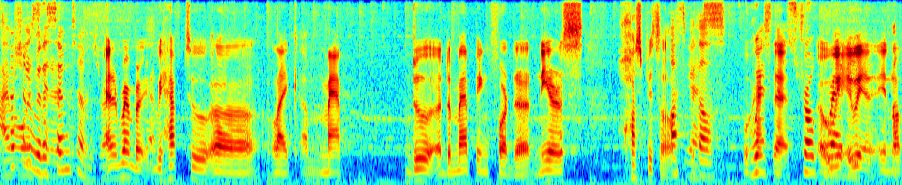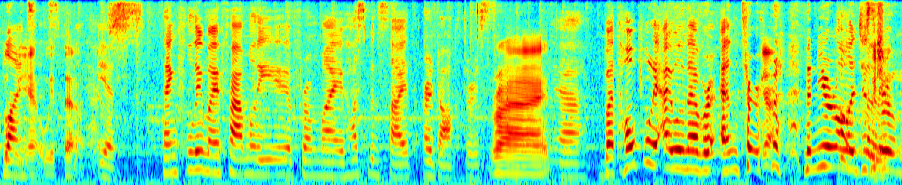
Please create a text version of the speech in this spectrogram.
especially with the symptoms, right? And remember, yeah. we have to uh, like uh, map, do uh, the mapping for the nearest hospital. Hospital. Yes. Who with has that? stroke uh, ready we, we, not appliances. yeah, with that. yes. yes. Thankfully, my family from my husband's side are doctors. Right. Yeah. But hopefully, I will never enter yeah. the neurologist room.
